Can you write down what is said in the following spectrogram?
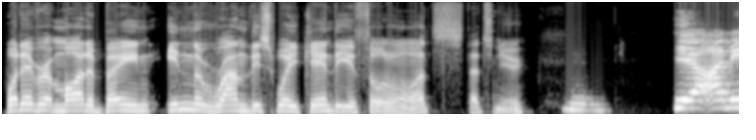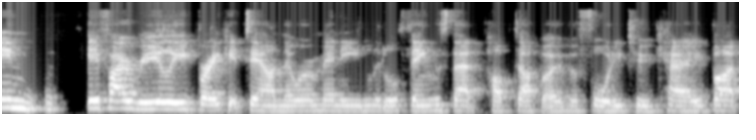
whatever it might have been in the run this weekend that you thought, oh, that's that's new? Mm. Yeah, I mean, if I really break it down, there were many little things that popped up over 42K, but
